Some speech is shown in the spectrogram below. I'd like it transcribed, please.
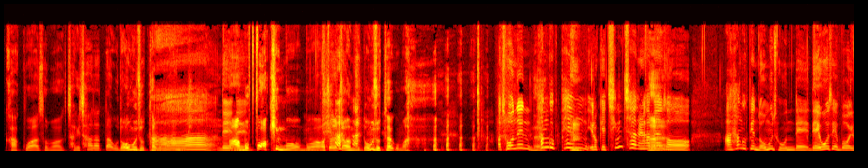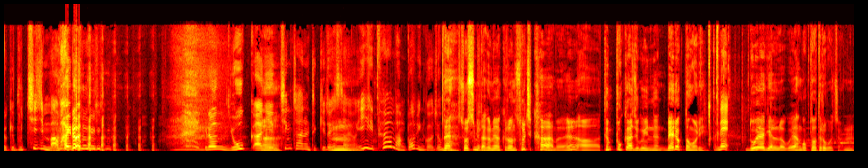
갖고 와서 막 자기 찾았다고 너무 좋다고 막 아, 네, 아 네. 뭐 fucking 뭐뭐 어쩌저쩌 너무 좋다고 막 아, 저는 네. 한국 팬 이렇게 칭찬을 하면서 아 한국 팬 너무 좋은데 내 옷에 뭐 이렇게 묻히지 마, 막 이런 이런 욕 아닌 아. 칭찬을 듣기도 했어요. 음. 이 표현 방법인 거죠. 네 좋습니다. 그러면 그런 솔직함을 어, 듬뿍 가지고 있는 매력 덩어리 네. 노예 갤러그의 한곡 더 들어보죠. 음.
